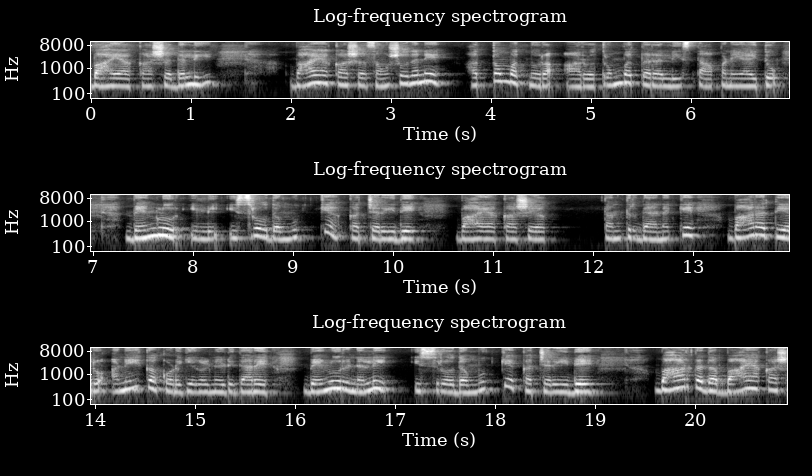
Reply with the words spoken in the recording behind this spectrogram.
ಬಾಹ್ಯಾಕಾಶದಲ್ಲಿ, ಬಾಹ್ಯಾಕಾಶ ಸಂಶೋಧನೆ ಹತ್ತೊಂಬತ್ತು ನೂರ ಅರವತ್ತೊಂಬತ್ತರಲ್ಲಿ ಸ್ಥಾಪನೆಯಾಯಿತು. ಬೆಂಗಳೂರು ಇಲ್ಲಿ ಇಸ್ರೋದ ಮುಖ್ಯ ಕಚೇರಿ ಇದೆ. ಬಾಹ್ಯಾಕಾಶ ತಂತ್ರಜ್ಞಾನಕ್ಕೆ ಭಾರತೀಯರು ಅನೇಕ ಕೊಡುಗೆಗಳು ನೀಡಿದ್ದಾರೆ. ಬೆಂಗಳೂರಿನಲ್ಲಿ ಇಸ್ರೋದ ಮುಖ್ಯ ಕಚೇರಿ ಇದೆ. ಭಾರತದ ಬಾಹ್ಯಾಕಾಶ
